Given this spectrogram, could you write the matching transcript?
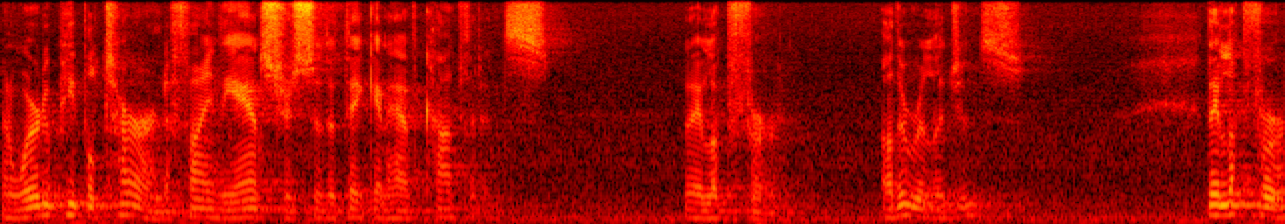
And where do people turn to find the answers so that they can have confidence? They look for other religions. They look for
